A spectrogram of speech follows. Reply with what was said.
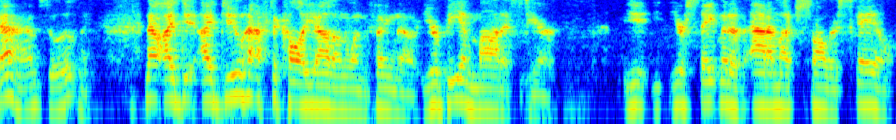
Yeah, absolutely. Now I do I do have to call you out on one thing though. You're being modest here. You, your statement of at a much smaller scale,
